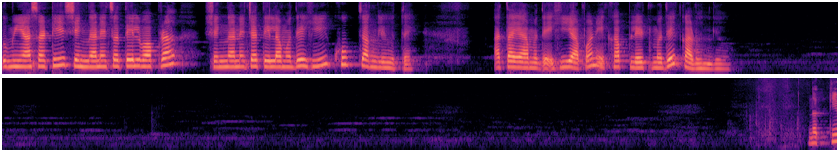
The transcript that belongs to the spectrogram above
तुम्ही यासाठी शेंगदाण्याचं तेल वापरा. शेंगदाण्याच्या तेलामध्ये ही खूप चांगली होते. आता यामध्ये ही आपण एका प्लेटमध्ये काढून घेऊ. नक्की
